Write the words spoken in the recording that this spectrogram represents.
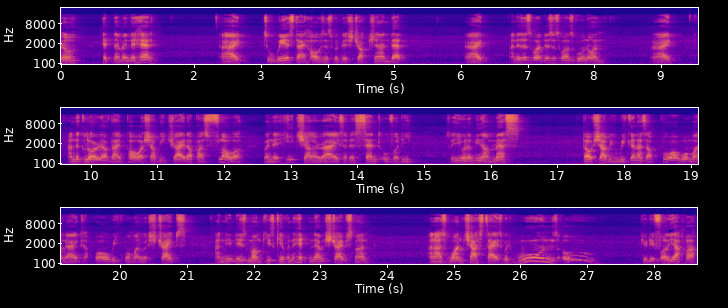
know, hit them in the head, all right, to waste thy houses with destruction and death, all right, and this is what this is what's going on, all right, and the glory of thy power shall be dried up as flour when the heat shall arise that is sent over thee. So you want to be in a mess. Thou shalt be weakened as a poor woman, right? A poor weak woman with stripes. And these monkeys giving hitting them stripes, man. And as one chastised with wounds. Oh, beautiful yappa.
